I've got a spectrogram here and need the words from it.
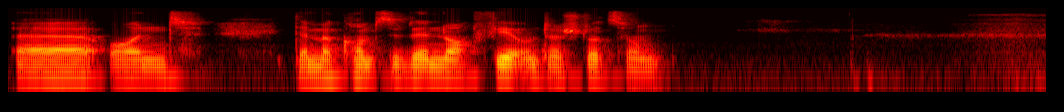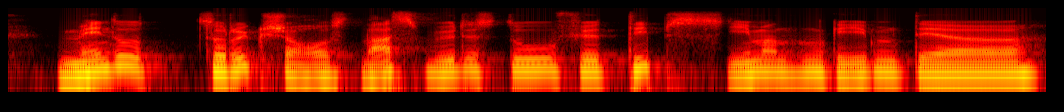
äh, und dann bekommst du dann noch viel Unterstützung. Wenn du zurückschaust, was würdest du für Tipps jemandem geben, der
